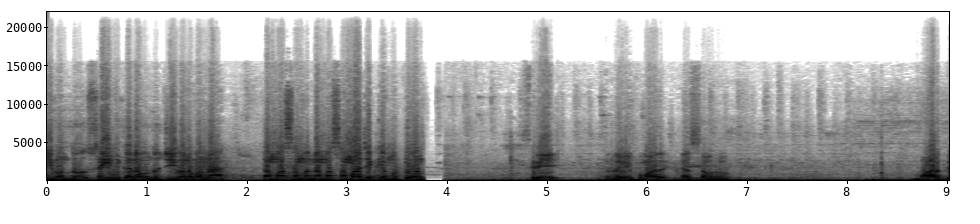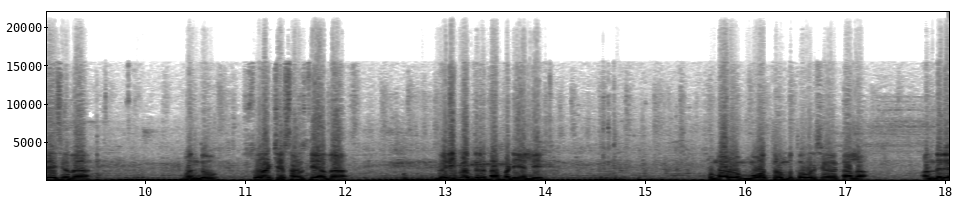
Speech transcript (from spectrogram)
ಈ ಒಂದು ಸೈನಿಕನ ಒಂದು ಜೀವನವನ್ನ ತಮ್ಮ ಸಮ, ನಮ್ಮ ಸಮಾಜಕ್ಕೆ ಮುಟ್ಟುವಂತ ಶ್ರೀ ರವಿಕುಮಾರ್ ಎಸ್ ಅವರು ಭಾರತ ದೇಶದ ಒಂದು ಸುರಕ್ಷಾ ಸಂಸ್ಥೆಯಾದ ಗಡಿ ಭದ್ರತಾ ಪಡೆಯಲ್ಲಿ ಸುಮಾರು ಮೂವತ್ತೊಂಬತ್ತು ವರ್ಷಗಳ ಕಾಲ, ಅಂದರೆ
